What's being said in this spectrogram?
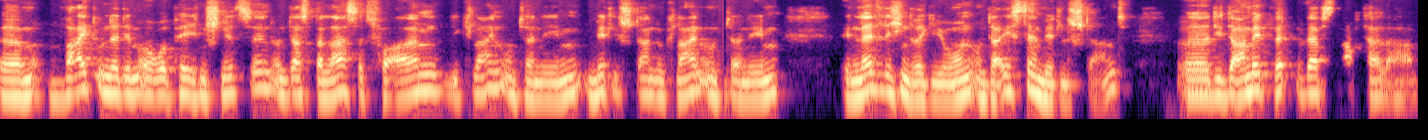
ähm, weit unter dem europäischen Schnitt sind und das belastet vor allem die kleinen Unternehmen, Mittelstand und Kleinunternehmen in ländlichen Regionen und da ist der Mittelstand, mhm. die damit Wettbewerbsnachteile haben.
